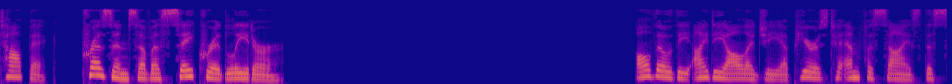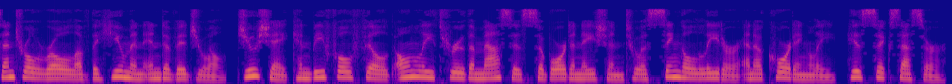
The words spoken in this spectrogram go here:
Topic: Presence of a sacred leader. Although the ideology appears to emphasize the central role of the human individual, Juche can be fulfilled only through the masses' subordination to a single leader and accordingly, his successor.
